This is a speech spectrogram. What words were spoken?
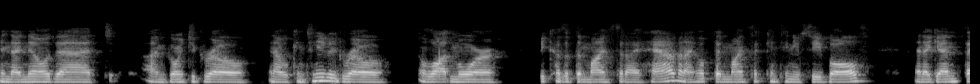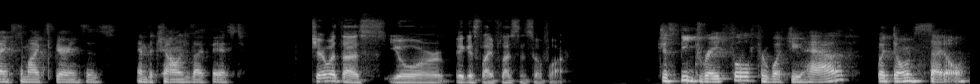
And I know that I'm going to grow and I will continue to grow a lot more because of the mindset I have. And I hope that mindset continues to evolve and again, thanks to my experiences and the challenges I faced. Share with us your biggest life lesson so far. Just be grateful for what you have, but don't settle.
